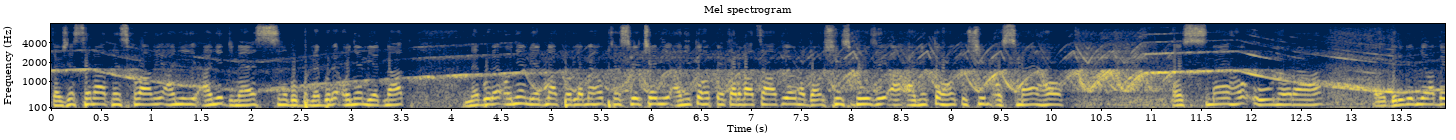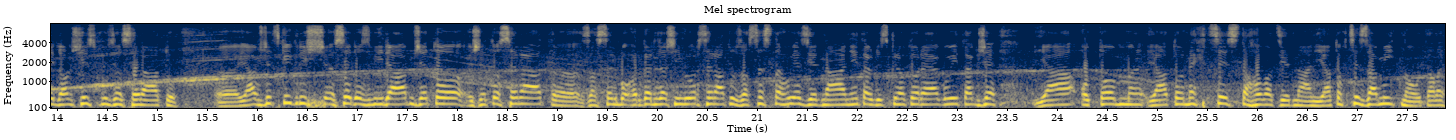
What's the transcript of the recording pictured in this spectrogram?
takže Senát neschválí ani, ani dnes, nebo nebude o něm jednat. Nebude o něm jednat podle mého přesvědčení ani toho 25. na další schůzi a ani toho, tuším, 8. 8. února, kdy by měla být další schůze Senátu. Eh, já vždycky, když se dozvídám, že to, že to Senát eh, zase, nebo organizační výbor Senátu zase stahuje z jednání, tak vždycky na to reaguji tak, že já o tom, já to nechci stahovat z jednání, já to chci zamítnout, ale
